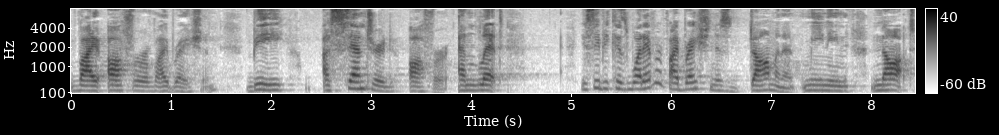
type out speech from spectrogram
vi- offer of vibration. Be a centered offer and let you see, because whatever vibration is dominant, meaning not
